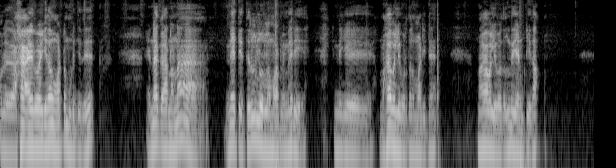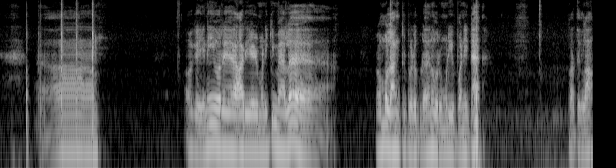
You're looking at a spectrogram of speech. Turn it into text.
ஒரு ஆயிரம் ரூபாய்க்கு தான் ஓட்ட முடிஞ்சுது. என்ன காரணம்னா நேற்று திருவள்ளூரில் மாட்டின மாரி இன்றைக்கி மகாபலிபுரத்தில் மாட்டிட்டேன். மகாபலிபுரத்துலேருந்து எம்டி தான். ஓகே இனி ஒரு ஆறு ஏழு மணிக்கு மேலே ரொம்ப லாங் ட்ரிப் எடுக்கக்கூடாதுன்னு ஒரு முடிவு பண்ணிட்டேன். பார்த்துக்கலாம்.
